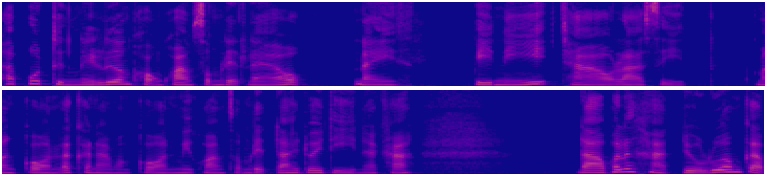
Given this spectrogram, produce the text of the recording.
ถ้าพูดถึงในเรื่องของความสำเร็จแล้ว ในปีนี้ชาวราศีมังกรและคณามังกรมีความสำเร็จได้ด้วยดีนะคะ ดาวพฤหัสอยู่ร่วมกับ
